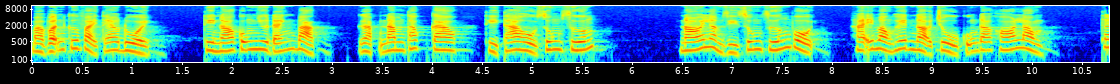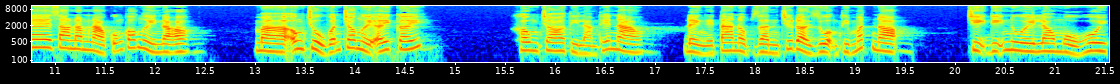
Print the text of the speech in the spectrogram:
mà vẫn cứ phải theo đuổi, thì nó cũng như đánh bạc, gặp năm thóc cao thì tha hồ sung sướng. Nói làm gì sung sướng vội, hãy mong hết nợ chủ cũng đã khó lòng. Thế sao năm nào cũng có người nợ? Mà ông chủ vẫn cho người ấy cấy. Không cho thì làm thế nào? Để người ta nộp dần chứ đòi ruộng thì mất nợ. Chị đĩ nuôi lau mồ hôi,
